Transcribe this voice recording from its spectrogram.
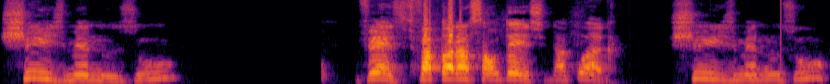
x menos 1 vezes, fatoração desse, dá quanto? X menos 1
